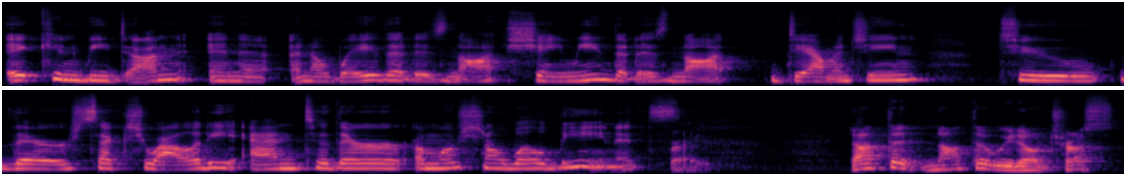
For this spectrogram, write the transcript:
it can be done in a, in a way that is not shaming, that is not damaging to their sexuality and to their emotional well-being. It's Right. Not that not that we don't trust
